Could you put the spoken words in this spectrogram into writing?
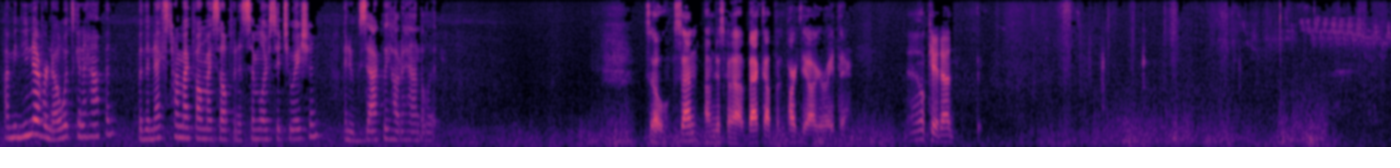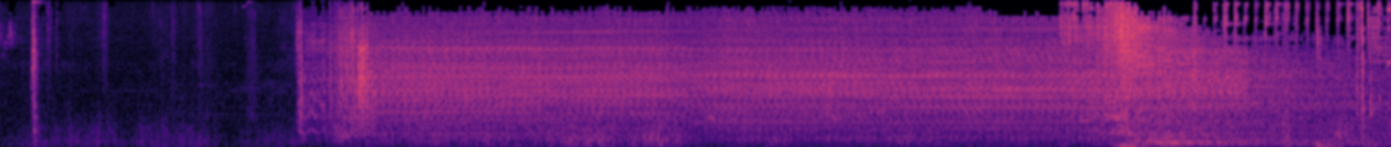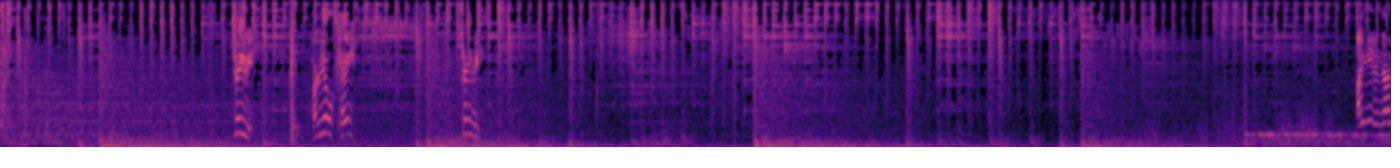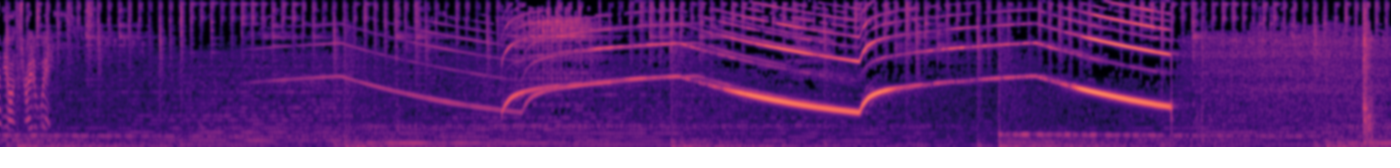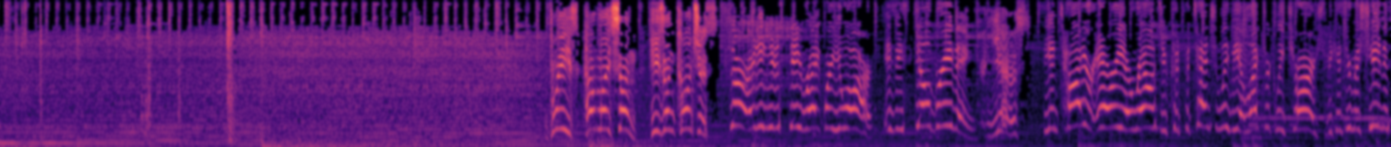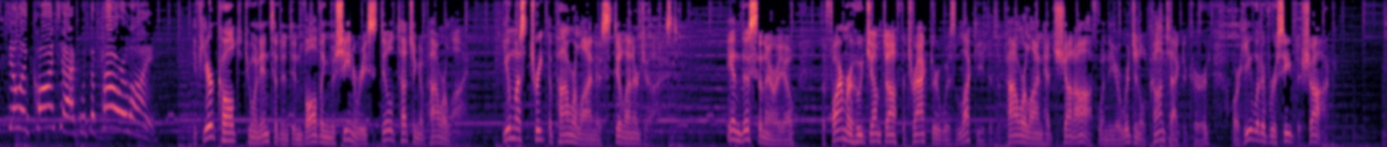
I mean, you never know what's going to happen, but the next time I found myself in a similar situation, I knew exactly how to handle it. So, son, I'm just gonna back up and park the auger right there. Okay, Dad. Jamie! Are you okay? Jamie! I need an ambulance right away. Please, help my son! He's unconscious! Sir, I need you to stay right where you are. Is he still breathing? Yes. The entire area around you could potentially be electrically charged because your machine is still in contact with the power line. If you're called to an incident involving machinery still touching a power line, you must treat the power line as still energized. In this scenario, the farmer who jumped off the tractor was lucky that the power line had shut off when the original contact occurred, or he would have received a shock.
